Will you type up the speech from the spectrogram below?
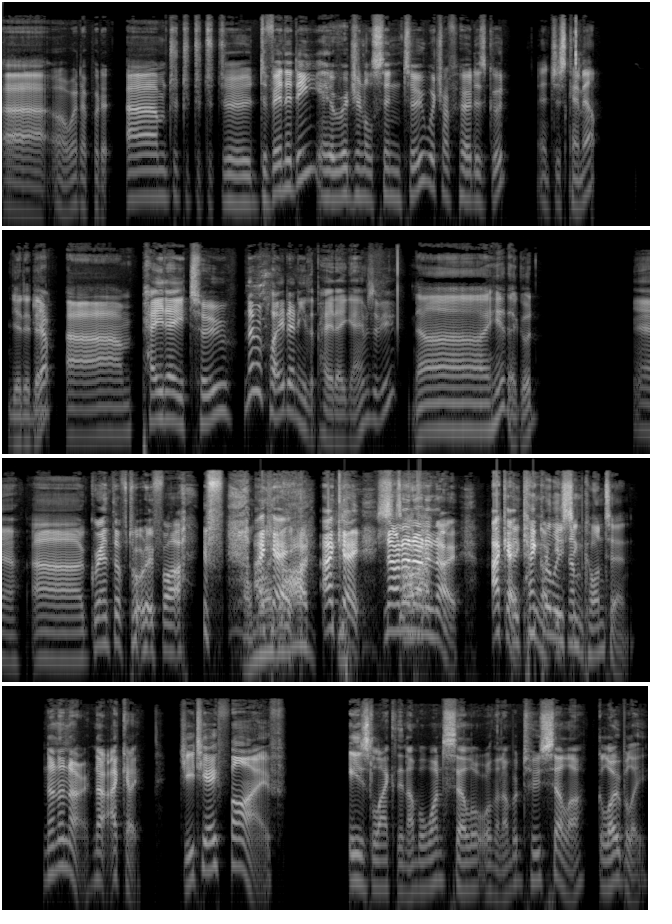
uh, oh, where'd I put it? Um, Divinity, Original Sin 2, which I've heard is good. it just came out. Yeah, did it? Yep. Um, Payday 2. Never played any of the Payday games, have you? Uh, I hear they're good. Yeah. Uh, Grand Theft Auto 5. Oh my okay. God. Okay. No, no, no, no, no. Okay. they keep hang on. It's releasing content. no, no, no, no. Okay. GTA 5 is like the number one seller or the number two seller globally,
